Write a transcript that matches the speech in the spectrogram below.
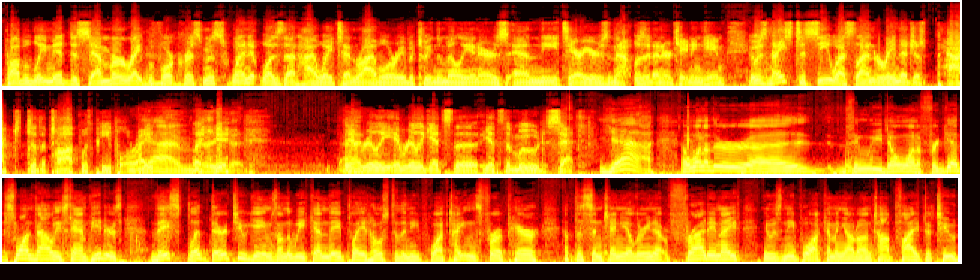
probably mid-December, right before Christmas, when it was that Highway 10 rivalry between the Millionaires and the Terriers, and that was an entertaining game. It was nice to see Westland Arena just packed to the top with people, right? Yeah, very like, good. It really, it really gets the gets the mood set. Yeah. And one other uh, thing we don't want to forget: Swan Valley Stampeders. They split their two games on the weekend. They played host to the Neepawa Titans for a pair at the Centennial Arena Friday night. It was Neepawa coming out on top five to two,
